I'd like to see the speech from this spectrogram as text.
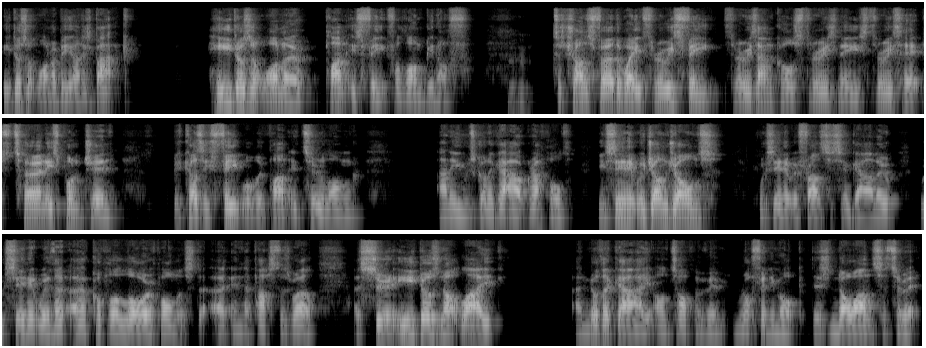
he doesn't want to be on his back. He doesn't want to plant his feet for long enough Mhm. To transfer the weight through his feet, through his ankles, through his knees, through his hips, turn his punch in because his feet will be planted too long and he was going to get out grappled. You've seen it with Jon Jones. We've seen it with Francis Ngannou. We've seen it with a, a couple of lower opponents uh, in the past as well. As soon he does not like another guy on top of him roughing him up. There's no answer to it.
